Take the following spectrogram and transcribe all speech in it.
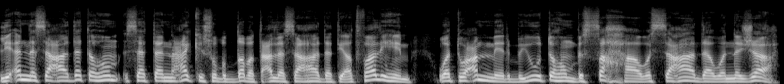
لأن سعادتهم ستنعكس بالضبط على سعادة أطفالهم وتعمر بيوتهم بالصحة والسعادة والنجاح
